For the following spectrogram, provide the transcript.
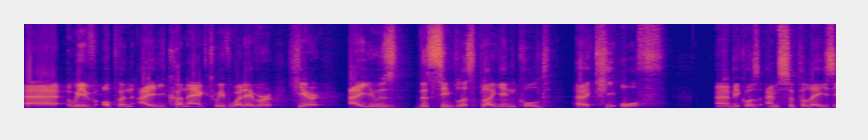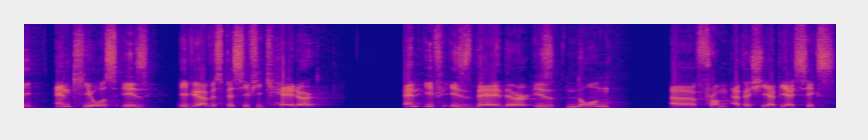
Uh, with OpenID Connect, with whatever. Here, I use the simplest plugin called uh, KeyAuth uh, because I'm super lazy. And KeyAuth is if you have a specific header, and if is there, there is known uh, from Apache APISIX,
